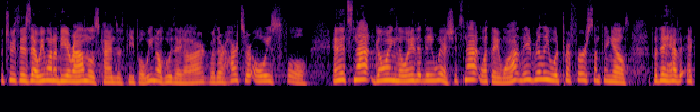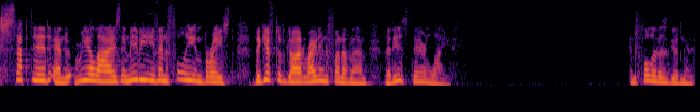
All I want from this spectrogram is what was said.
The truth is that we want to be around those kinds of people. We know who they are, where their hearts are always full. And it's not going the way that they wish. It's not what they want. They really would prefer something else. But they have accepted and realized and maybe even fully embraced the gift of God right in front of them that is their life. And full of His goodness,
